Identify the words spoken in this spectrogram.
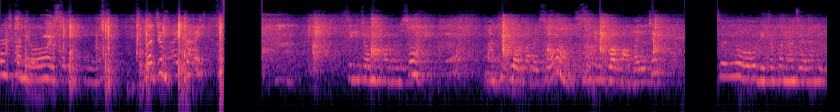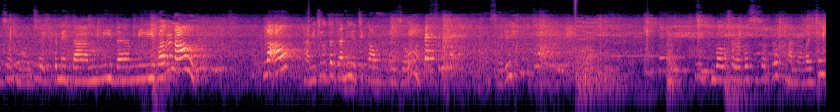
लन्च खाने हो यसरी ल जाउँ गर्नु रहेछ माथि फ्लोरमा रहेछ हो। सेकेन्ड फ्लोरमा होला यो चाहिँ। सो यो हो भित्रको नजारा हेर्नु सक्नुहुन्छ। एकदमै दामी दामी। भन न आऊ। ल आऊ। हामी चाहिँ उता जाने यो चाहिँ काउन्टर रहेछ हो। यसरी बाउ छोरा बसिसक्यो खानालाई चाहिँ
